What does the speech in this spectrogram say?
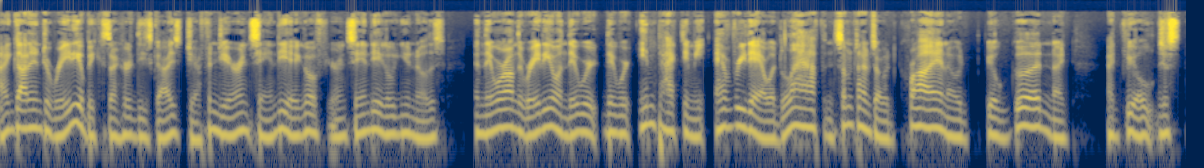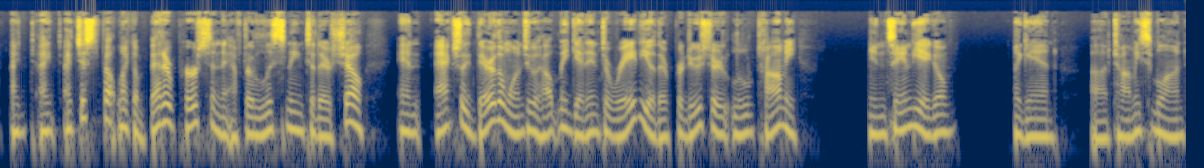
I got into radio because I heard these guys, Jeff and Jerry in San Diego. If you're in San Diego, you know this. And they were on the radio and they were they were impacting me every day. I would laugh and sometimes I would cry and I would feel good and I I'd feel just I, I I just felt like a better person after listening to their show. And actually they're the ones who helped me get into radio. Their producer, little Tommy in San Diego, again, uh, Tommy Sablon.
